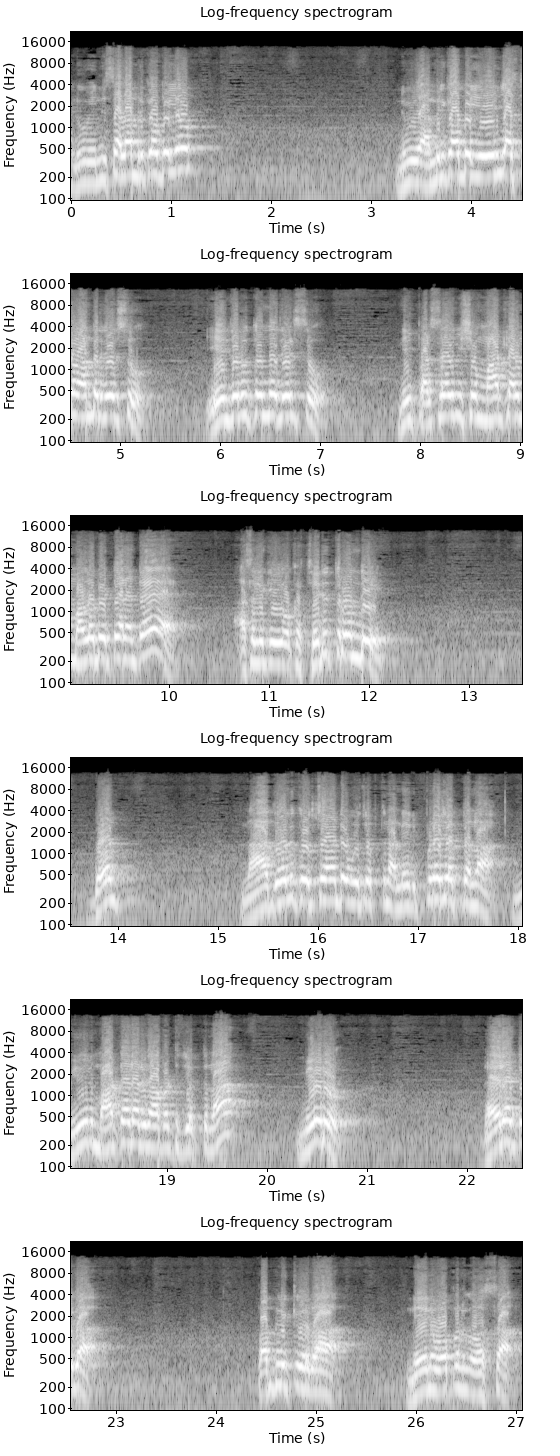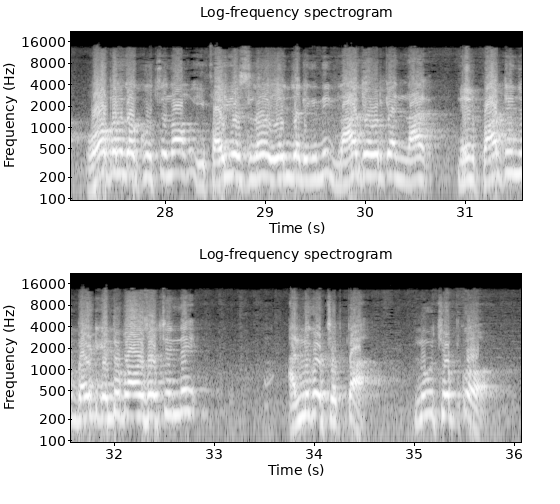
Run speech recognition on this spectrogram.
నువ్వు ఎన్నిసార్లు అమెరికా పోయావు? నువ్వు అమెరికా పోయి ఏం చేస్తావు అందరు తెలుసు. ఏం జరుగుతుందో తెలుసు. నీ పర్సనల్ విషయం మాట్లాడి మొదలుపెట్టానంటే అసలుకి ఒక చరిత్ర ఉంది. డోంట్ నా జోలికి వచ్చావంటే నువ్వు చెప్తున్నా. నేను ఇప్పుడే చెప్తున్నా. మీరు మాట్లాడారు కాబట్టి చెప్తున్నా. మీరు డైరెక్ట్గా పబ్లిక్ రా. నేను ఓపెన్గా వస్తా. ఓపెన్గా కూర్చుందాం ఈ ఫైవ్ ఇయర్స్లో ఏం జరిగింది? నాకెవరికైనా నా నేను పార్టీ నుంచి బయటకు ఎందుకు పోవాల్సి వచ్చింది? అన్ని కూడా చెప్తా. నువ్వు చెప్పుకో.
